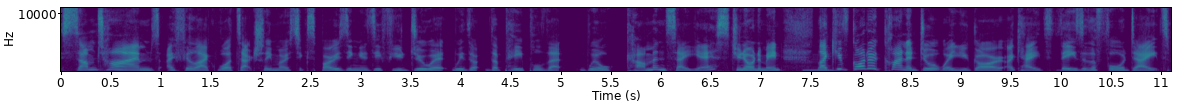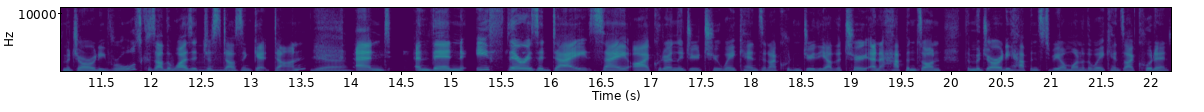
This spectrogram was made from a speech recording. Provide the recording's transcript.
sometimes I feel like what's actually most exposing is if you do it with the- the people that will come and say yes. Do you know what I mean? Mm. Like you've got to kind of do it where you go, okay, these are the four dates, majority rules, because otherwise it just mm. doesn't get done. yeah. And and then if there is a date, say I could only do two weekends and I couldn't do the other two, and it happens on the majority happens to be on one of the weekends I couldn't,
